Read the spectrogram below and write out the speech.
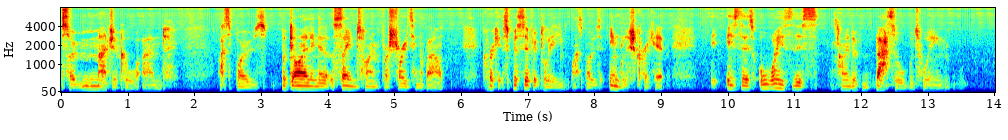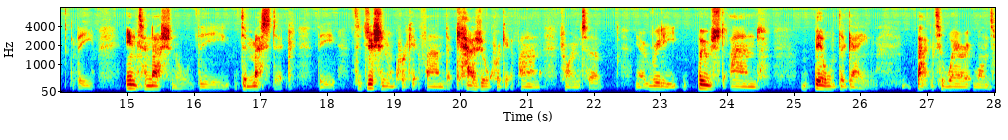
so magical and I suppose beguiling and at the same time frustrating about cricket, specifically, I suppose, English cricket, is there's always this kind of battle between the international, the domestic, the traditional cricket fan, the casual cricket fan, trying to, you know, really boost and build the game back to where it once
